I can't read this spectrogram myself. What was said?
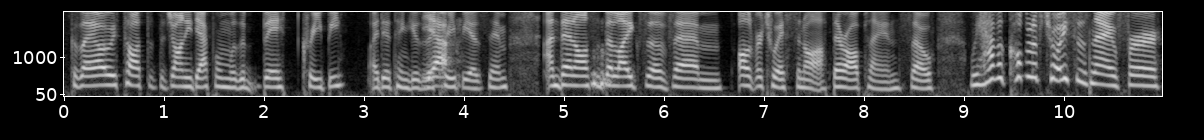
because I always thought that the Johnny Depp one was a bit creepy. I did think he was a bit yeah. creepy as him. And then also the likes of um, Oliver Twist and all, they're all playing. So we have a couple of choices now for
